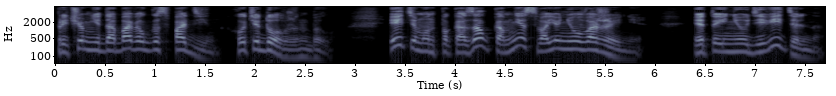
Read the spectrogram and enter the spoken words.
причем не добавил господин, хоть и должен был. Этим он показал ко мне свое неуважение. Это и неудивительно.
